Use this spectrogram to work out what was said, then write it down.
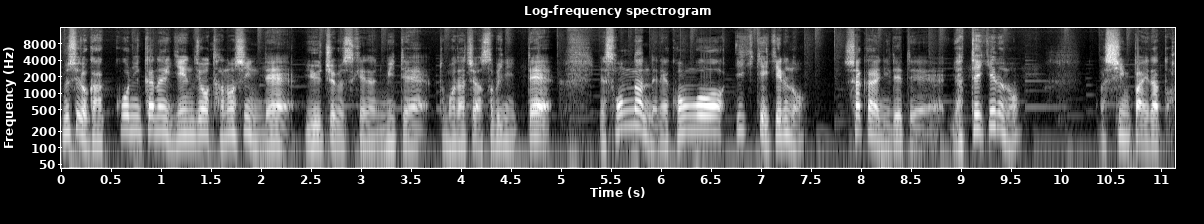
むしろ学校に行かない現状を楽しんで、YouTube 好きなのに見て、友達遊びに行って、そんなんでね、今後生きていけるの？社会に出てやっていけるの？心配だと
